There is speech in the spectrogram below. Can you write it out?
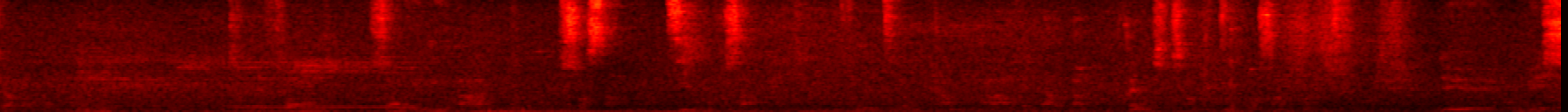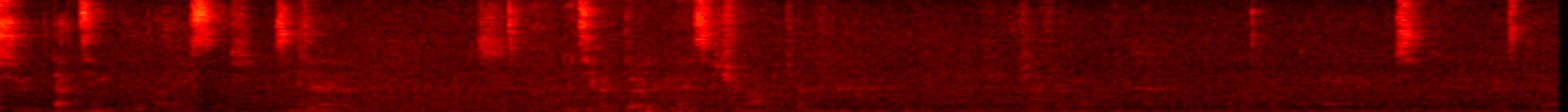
Cameroun, les fonds sont venus à 70% près de 70% de M. Datinko Arissage. C'était le directeur de l'Institut dans lequel j'ai fait mon, cycle expert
